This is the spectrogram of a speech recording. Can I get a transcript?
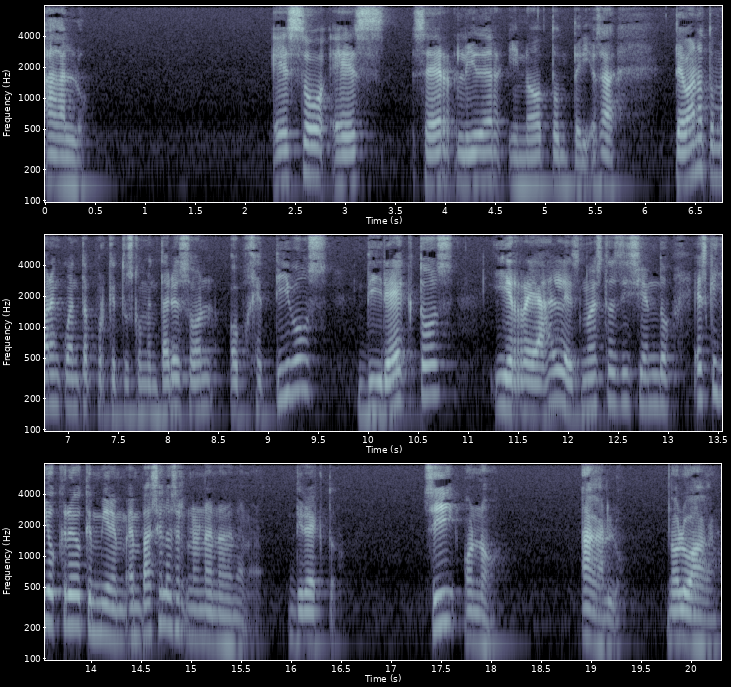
háganlo. Eso es ser líder y no tontería. O sea, te van a tomar en cuenta porque tus comentarios son objetivos, directos irreales. No estás diciendo, es que yo creo que, miren, en base a los... No, no, no, no, no. Directo. ¿Sí o no? Háganlo. No lo hagan.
